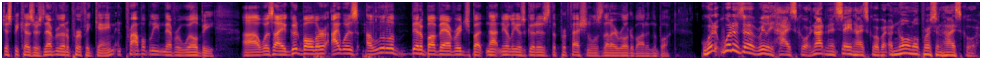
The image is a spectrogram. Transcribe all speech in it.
just because there's never been a perfect game and probably never will be. Uh, was I a good bowler? I was a little bit above average, but not nearly as good as the professionals that I wrote about in the book. What What is a really high score? Not an insane high score, but a normal person high score.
